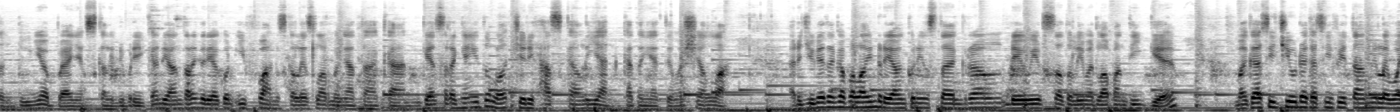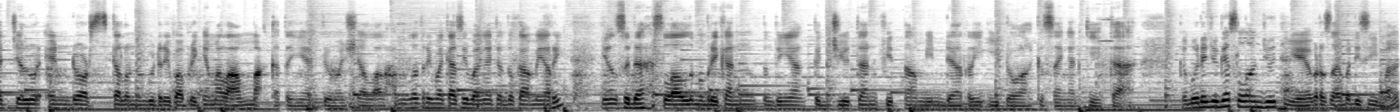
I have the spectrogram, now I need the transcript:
tentunya banyak sekali diberikan. Di antaranya dari akun Ivan Skaleslar mengatakan, gesreknya itu loh ciri khas kalian, katanya itu Masya Allah. Ada juga tanggapan lain dari akun Instagram Dewi1583. Makasih Ci udah kasih vitamin lewat jalur endorse. Kalau nunggu dari pabriknya mah lama katanya. Itu Masya Allah. Alhamdulillah terima kasih banyak untuk Kak Mary Yang sudah selalu memberikan tentunya kejutan vitamin dari idola kesayangan kita. Kemudian juga selanjutnya persahabat disimak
